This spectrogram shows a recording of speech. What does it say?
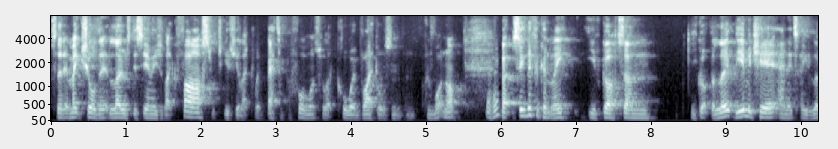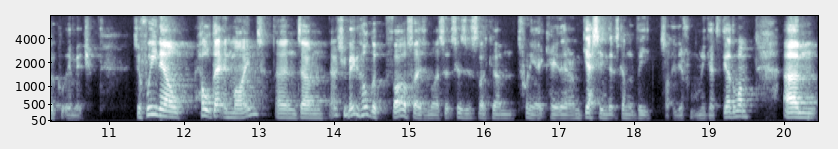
so that it makes sure that it loads this image like fast, which gives you like, like better performance for like core web vitals and, and whatnot. Mm-hmm. But significantly, you've got um you've got the lo- the image here and it's a local image. So if we now hold that in mind, and um, actually maybe hold the file size in mind, so it says it's like um, 28k there. I'm guessing that it's going to be slightly different when we go to the other one. Um,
